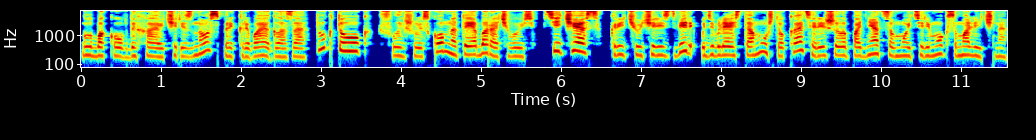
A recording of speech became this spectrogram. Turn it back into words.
Глубоко вдыхаю через нос, прикрывая глаза. Тук-тук. Слышу из комнаты и оборачиваюсь. «Сейчас!» — кричу через дверь, удивляясь тому, что Катя решила подняться в мой теремок самолично.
